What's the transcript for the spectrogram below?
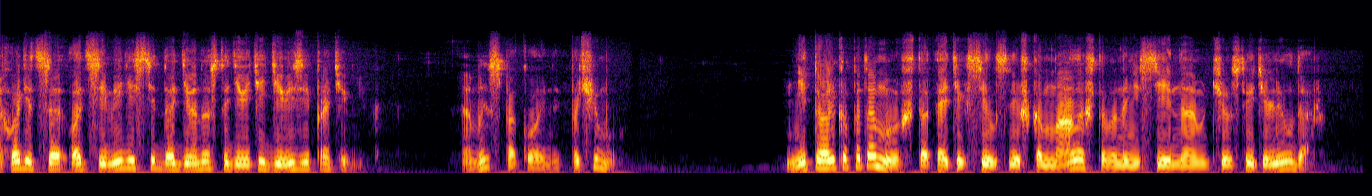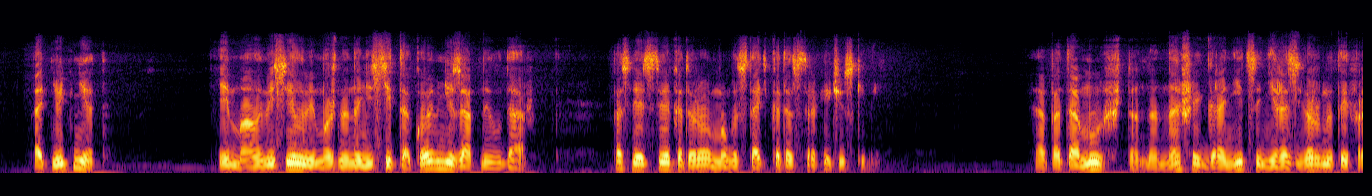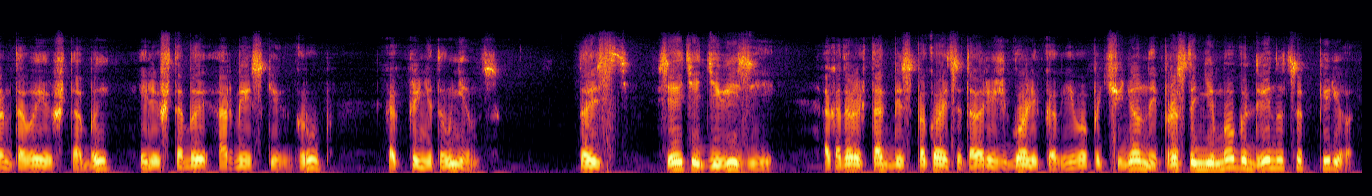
находится от 70 до 99 дивизий противника. А мы спокойны. Почему? Не только потому, что этих сил слишком мало, чтобы нанести нам чувствительный удар. Отнюдь нет. И малыми силами можно нанести такой внезапный удар, последствия которого могут стать катастрофическими. А потому, что на нашей границе не развернуты фронтовые штабы или штабы армейских групп, как принято у немцев. То есть все эти дивизии, о которых так беспокоится товарищ Голиков и его подчиненные, просто не могут двинуться вперед.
